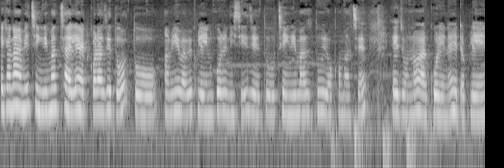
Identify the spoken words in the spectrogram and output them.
এখানে আমি চিংড়ি মাছ চাইলে অ্যাড করা যেত, তো আমি এভাবে প্লেন করে নিছি, যেহেতু চিংড়ি মাছ দুই রকম আছে এই জন্য আর করি না, এটা প্লেন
